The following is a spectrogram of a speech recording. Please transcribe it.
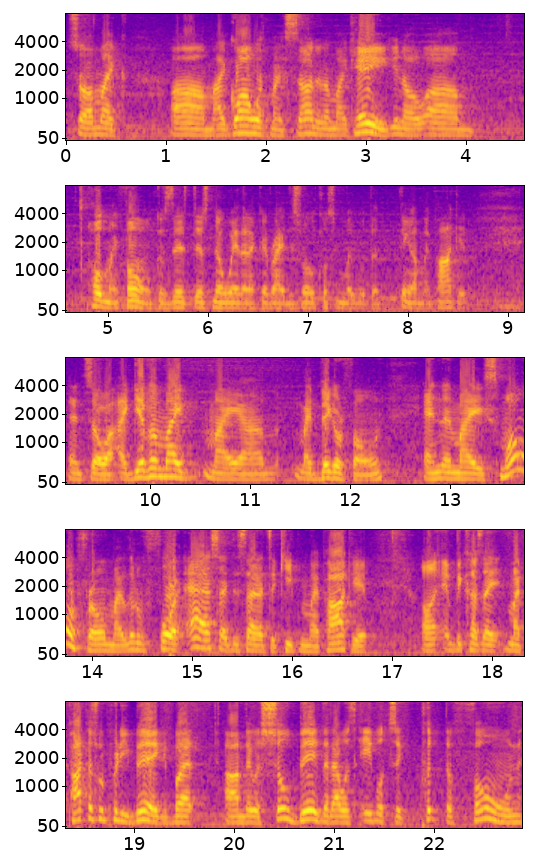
So I'm like, um, I go on with my son and I'm like, hey, you know, um, hold my phone because there's, there's no way that I could ride this roller coaster with the thing out my pocket. And so I give him my my um, my bigger phone, and then my smaller phone, my little 4S, I decided to keep in my pocket, uh, and because I my pockets were pretty big, but um, they were so big that I was able to put the phone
